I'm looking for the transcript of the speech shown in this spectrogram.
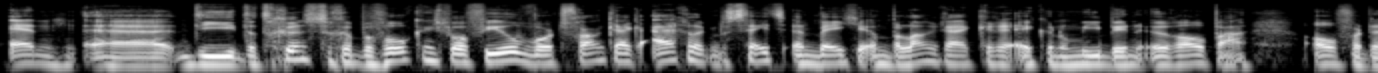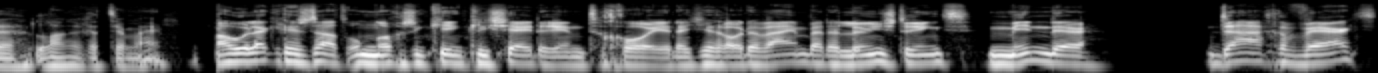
en die, dat gunstige bevolkingsprofiel wordt Frankrijk eigenlijk nog steeds een beetje een belangrijkere economie binnen Europa over de langere termijn. Maar hoe lekker is dat om nog eens een keer een cliché erin te gooien? Dat je rode wijn bij de lunch drinkt, minder dagen werkt.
